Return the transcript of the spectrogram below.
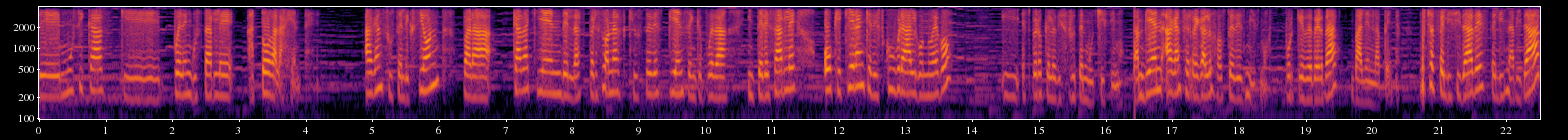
de músicas que pueden gustarle a toda la gente. Hagan su selección para cada quien de las personas que ustedes piensen que pueda interesarle o que quieran que descubra algo nuevo y espero que lo disfruten muchísimo. También háganse regalos a ustedes mismos, porque de verdad valen la pena. Muchas felicidades, feliz Navidad,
